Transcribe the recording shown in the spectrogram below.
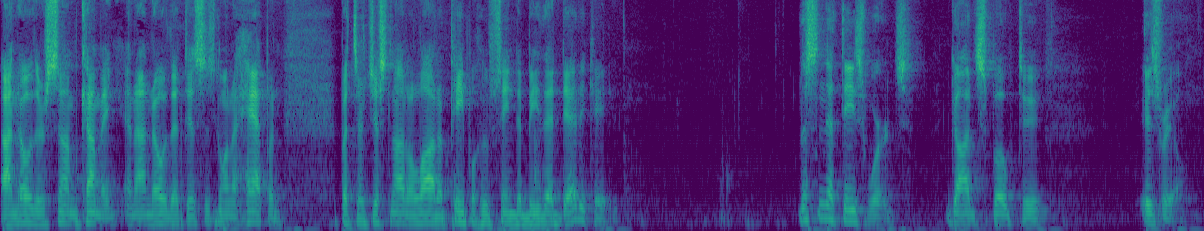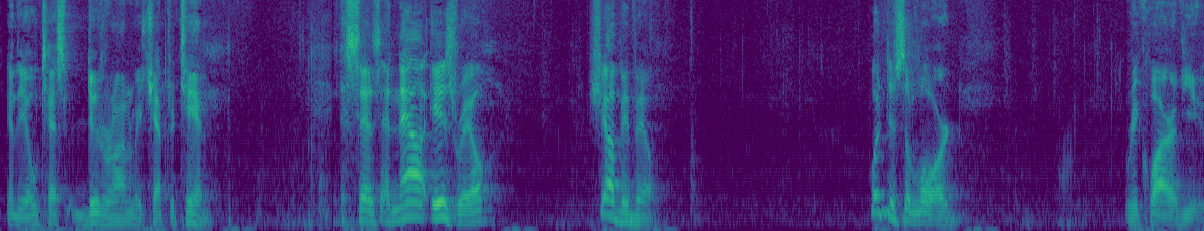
I know there's some coming, and I know that this is going to happen, but there's just not a lot of people who seem to be that dedicated. Listen at these words God spoke to Israel in the Old Testament, Deuteronomy chapter 10. It says, And now Israel shall Shelbyville. What does the Lord require of you?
